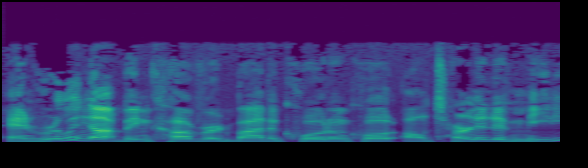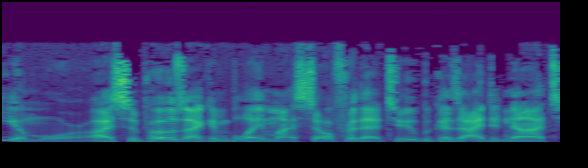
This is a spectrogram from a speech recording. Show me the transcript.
and really not been covered by the quote unquote alternative media more. I suppose I can blame myself for that too because I did not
